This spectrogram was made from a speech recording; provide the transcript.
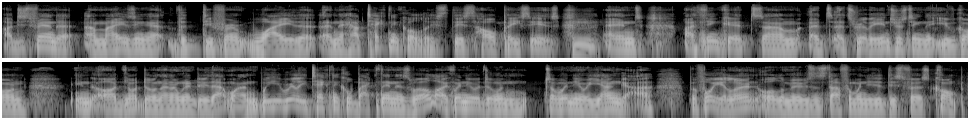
I just found it amazing at the different way that and how technical this this whole piece is. And I think it's um, it's it's really interesting that you've gone. In, oh, I'm not doing that. I'm going to do that one. Were you really technical back then as well? Like when you were doing, so when you were younger, before you learnt all the moves and stuff, and when you did this first comp,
